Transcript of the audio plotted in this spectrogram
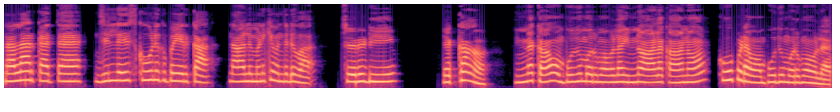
நல்லா இருக்கா அத்தை? ஜில்லு ஸ்கூலுக்கு போயிருக்கா. நாலு மணிக்கு வந்துடுவா. சரிடி. ஏக்கா என்னக்கா உன் புது மருமவளை இன்னும் ஆளை காணோம்? கூப்பிட உன் புது மருமவளை?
